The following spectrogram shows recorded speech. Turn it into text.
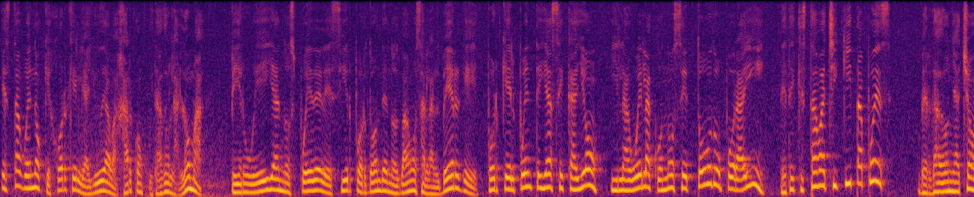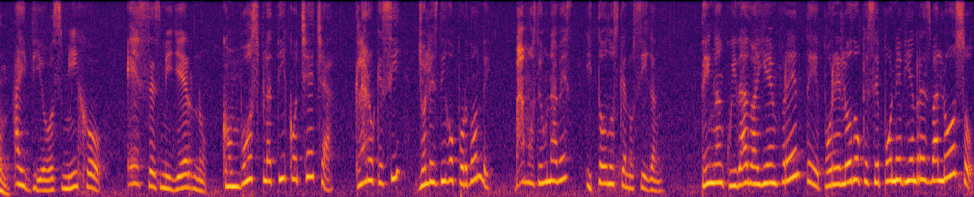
está bueno que Jorge le ayude a bajar con cuidado la loma, pero ella nos puede decir por dónde nos vamos al albergue, porque el puente ya se cayó y la abuela conoce todo por ahí, desde que estaba chiquita pues. ¿Verdad, doña Chón? Ay Dios, mijo, ese es mi yerno. Con vos platico, Checha. Claro que sí, yo les digo por dónde. Vamos de una vez y todos que nos sigan. Tengan cuidado ahí enfrente, por el lodo que se pone bien resbaloso.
